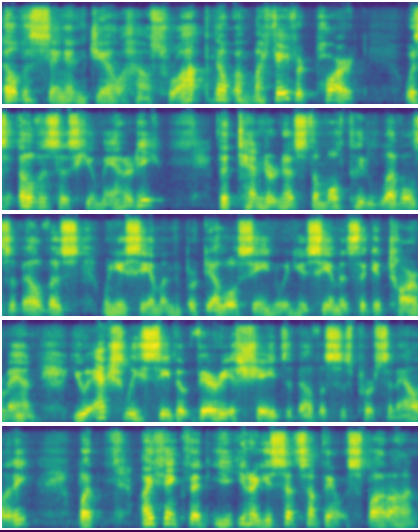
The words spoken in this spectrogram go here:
Elvis singing Jailhouse Rock. No, uh, my favorite part was Elvis's humanity the tenderness, the multi levels of Elvis. When you see him in the bordello scene, when you see him as the guitar man, you actually see the various shades of Elvis's personality. But I think that you, you know you said something that was spot on.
